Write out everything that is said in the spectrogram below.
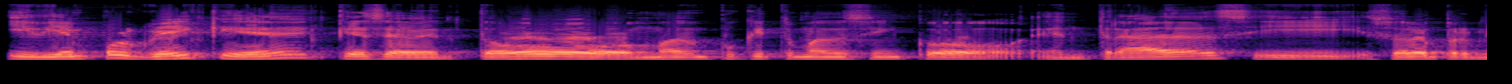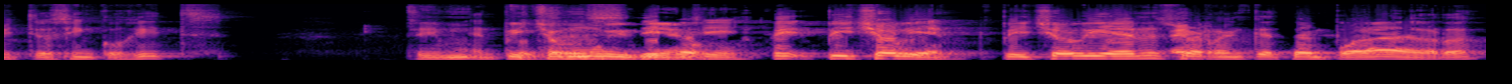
Y bien por Greinke, ¿eh? que se aventó un poquito más de cinco entradas y solo permitió cinco hits. Sí, pichó muy bien. sí. Pichó bien, pichó bien en su arranque de temporada, ¿verdad?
